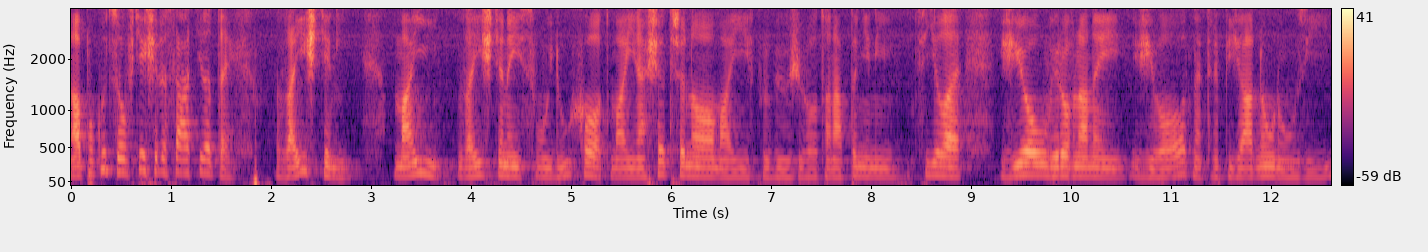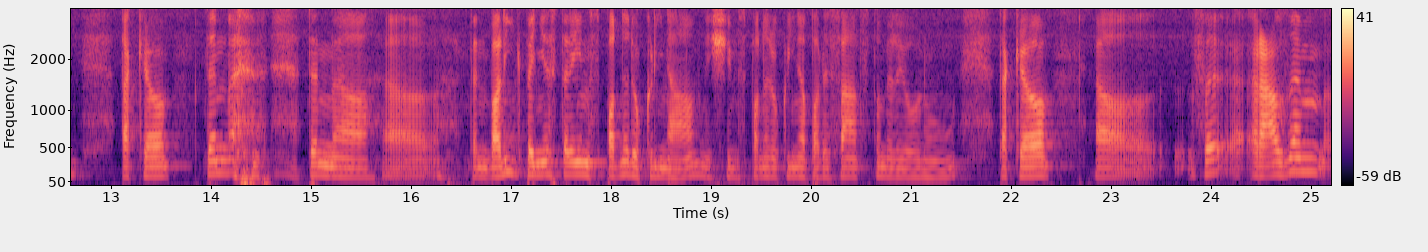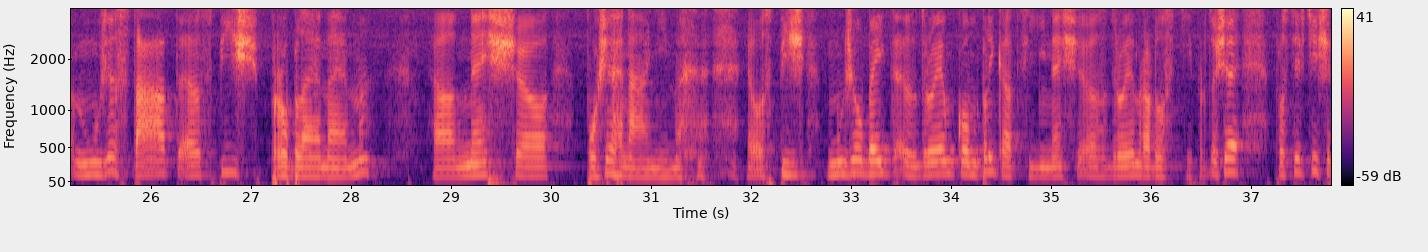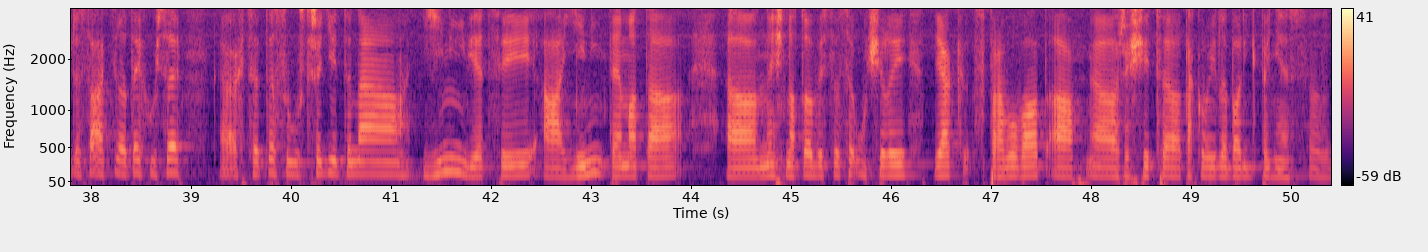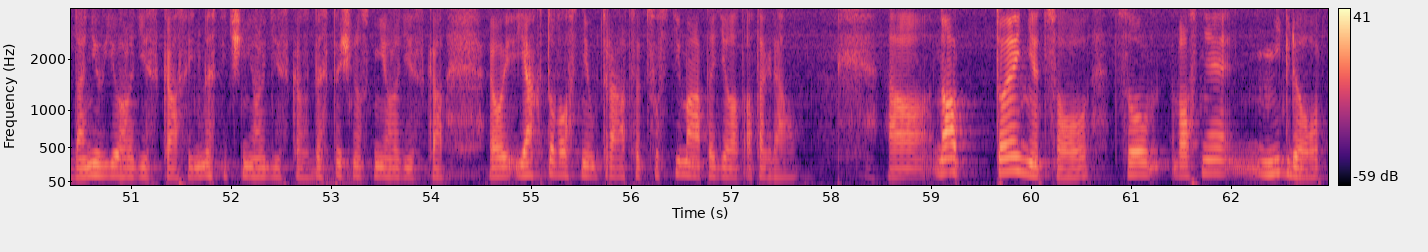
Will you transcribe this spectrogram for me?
No a pokud jsou v těch 60 letech zajištěný, mají zajištěný svůj důchod, mají našetřeno, mají v průběhu života naplněný cíle, žijou vyrovnaný život, netrpí žádnou nouzí, tak eh, ten, ten, eh, ten balík peněz, který jim spadne do klína, když jim spadne do klína 50-100 milionů, tak eh, Eh, se rázem může stát eh, spíš problémem, eh, než požehnáním. Jo, spíš můžou být zdrojem komplikací než zdrojem radosti, protože prostě v těch 60 letech už se chcete soustředit na jiné věci a jiný témata, než na to, abyste se učili, jak spravovat a řešit takovýhle balík peněz z daňového hlediska, z investičního hlediska, z bezpečnostního hlediska, jo, jak to vlastně utrácet, co s tím máte dělat a tak dále. No a to je něco, co vlastně nikdo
